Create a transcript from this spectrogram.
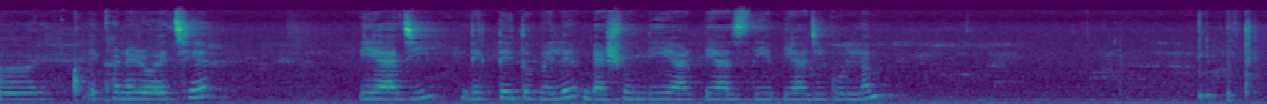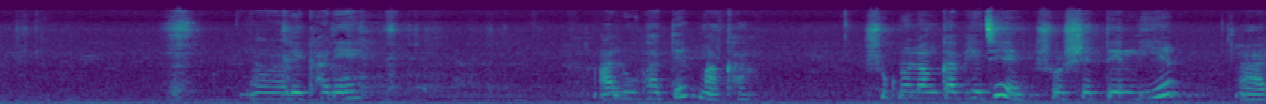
আর এখানে রয়েছে পেঁয়াজি। দেখতেই তো পেলে, বেসন দিয়ে আর পেঁয়াজ দিয়ে পেঁয়াজি করলাম। আর এখানে আলু ভাতে মাখা। শুকনো লঙ্কা ভেজে সর্ষের তেল দিয়ে আর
